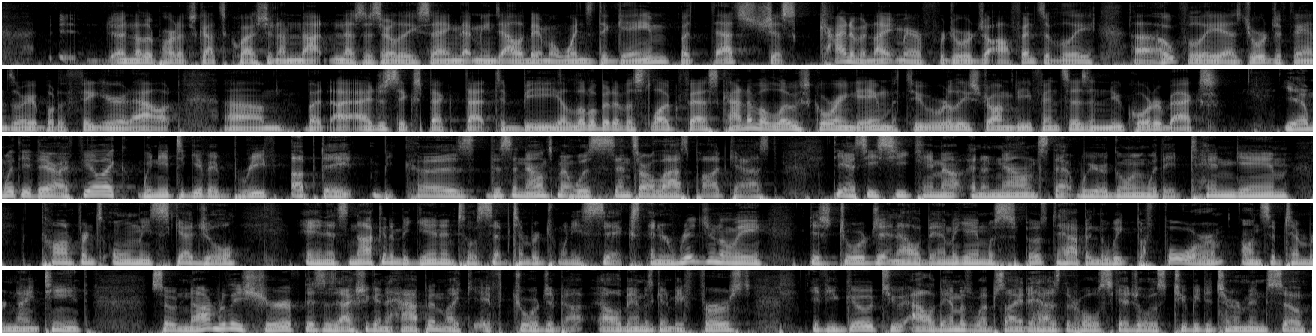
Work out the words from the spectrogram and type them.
another part of Scott's question, I'm not necessarily saying that means Alabama wins the game, but that's just kind of a nightmare for Georgia offensively. Uh, hopefully, as Georgia fans, they're able to figure it out. Um, but I, I just expect that to be a little bit of a slugfest, kind of a low scoring game with two really strong defenses and new quarterbacks. Yeah, I'm with you there. I feel like we need to give a brief update because this announcement was since our last podcast. The SEC came out and announced that we are going with a 10 game conference only schedule, and it's not going to begin until September 26th. And originally, this Georgia and Alabama game was supposed to happen the week before on September 19th. So, not really sure if this is actually going to happen, like if Georgia Alabama is going to be first. If you go to Alabama's website, it has their whole schedule is to be determined. So,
